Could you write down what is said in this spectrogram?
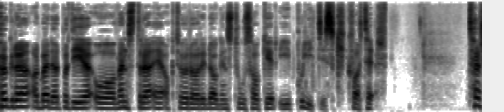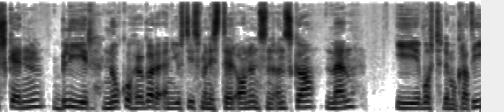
Høyre, Arbeiderpartiet og Venstre er aktører i dagens to saker i Politisk kvarter. Terskelen blir noe høyere enn justisminister Anundsen ønsker, men i vårt demokrati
